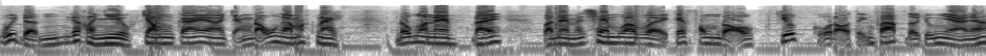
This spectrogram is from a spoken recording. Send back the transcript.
quyết định rất là nhiều trong cái ờ, trận đấu ra mắt này. Đúng không anh em? Đấy và anh em hãy xem qua về cái phong độ trước của đội tuyển Pháp, đội chủ nhà nhé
